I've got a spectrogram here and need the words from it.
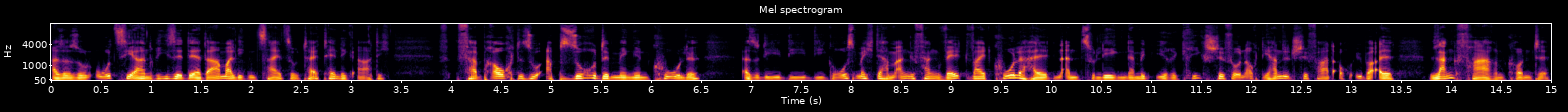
Also so ein Ozeanriese der damaligen Zeit, so Titanic-artig, verbrauchte so absurde Mengen Kohle. Also die, die, die Großmächte haben angefangen, weltweit Kohlehalden anzulegen, damit ihre Kriegsschiffe und auch die Handelsschifffahrt auch überall langfahren konnte.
